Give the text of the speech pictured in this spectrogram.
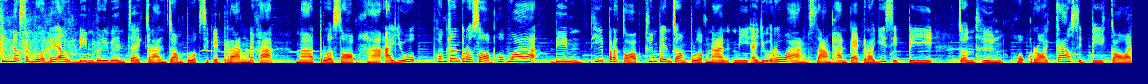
ทีมนักสำรวจได้เอาดินบริเวณใจกลางจอมปลวก 11 รังนะคะ มาตรวจสอบหาอายุ ผลการตรวจสอบพบว่า ดินที่ประกอบขึ้นเป็นจอมปลวกนั้นมีอายุระหว่าง 3,820 ปี จนถึง 690 ปีก่อน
